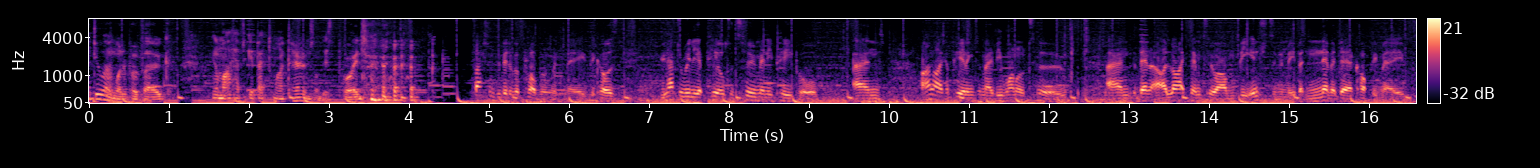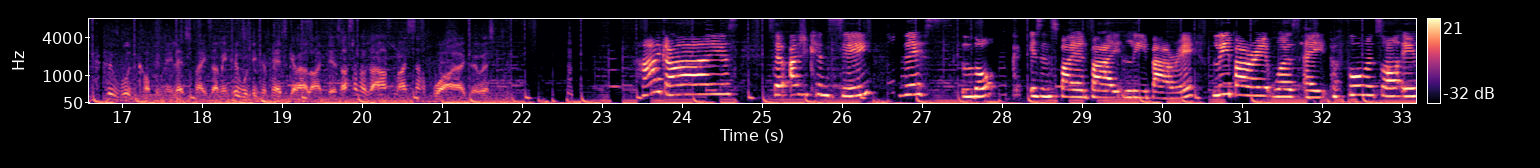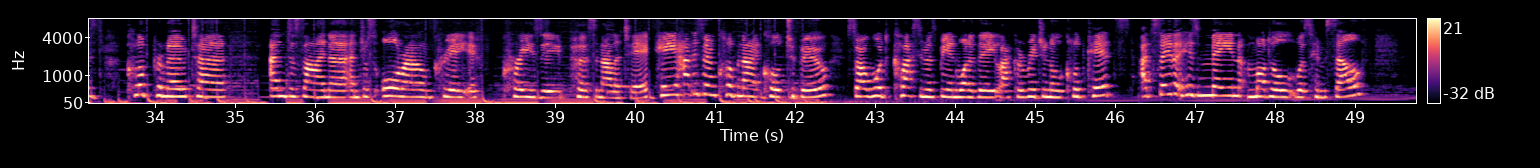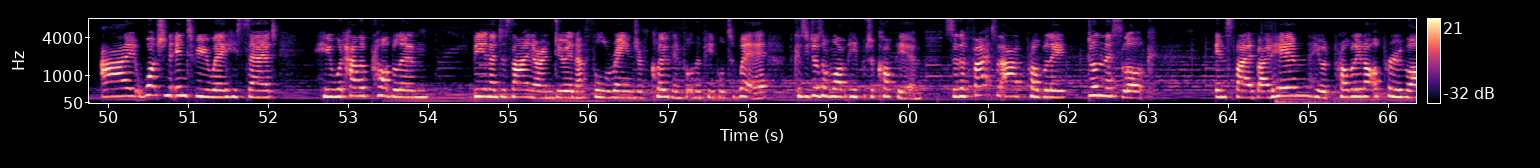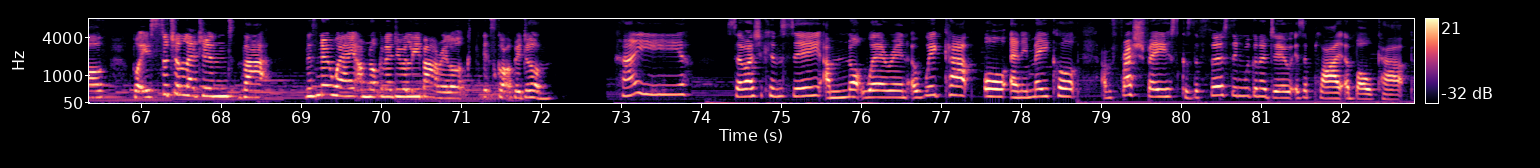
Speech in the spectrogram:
why do I want to provoke? I think I might have to get back to my parents on this point. Fashion's a bit of a problem with me because you have to really appeal to too many people and I like appealing to maybe one or two and then I like them to um, be interested in me but never dare copy me. Who would copy me, let's face it? I mean, who would be prepared to go out like this? I sometimes ask myself why I do it. Hi guys! So as you can see, this look is inspired by Leigh Bowery. Leigh Bowery was a performance artist, club promoter and designer and just all round creative crazy personality. He had his own club night called Taboo, so I would class him as being one of the like original club kids. I'd say that his main model was himself. I watched an interview where he said he would have a problem being a designer and doing a full range of clothing for other people to wear because he doesn't want people to copy him. So the fact that I've probably done this look inspired by him, he would probably not approve of, but he's such a legend that there's no way I'm not going to do a Leigh Bowery look. It's got to be done. Hi! So as you can see, I'm not wearing a wig cap or any makeup. I'm fresh faced because the first thing we're going to do is apply a bald cap.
